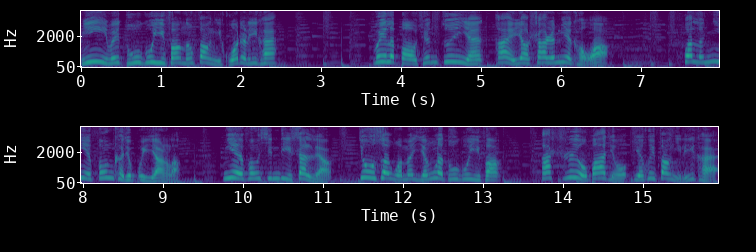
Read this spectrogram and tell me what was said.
你以为独孤一方能放你活着离开？”为了保全尊严，他也要杀人灭口啊！换了聂风可就不一样了。聂风心地善良，就算我们赢了独孤一方，他十有八九也会放你离开。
